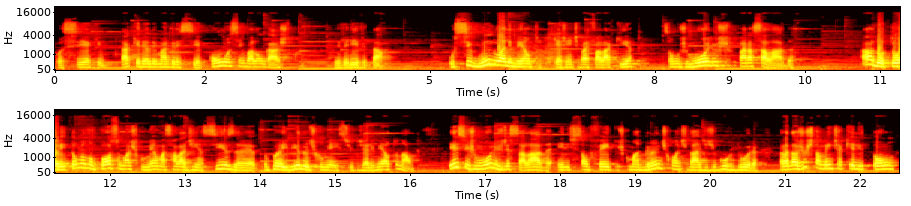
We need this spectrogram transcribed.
você que está querendo emagrecer com ou sem balão gástrico deveria evitar. O segundo alimento que a gente vai falar aqui são os molhos para salada. Ah, doutor, então eu não posso mais comer uma saladinha Caesar? Estou proibido de comer esse tipo de alimento? Não. Esses molhos de salada, eles são feitos com uma grande quantidade de gordura para dar justamente aquele tom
